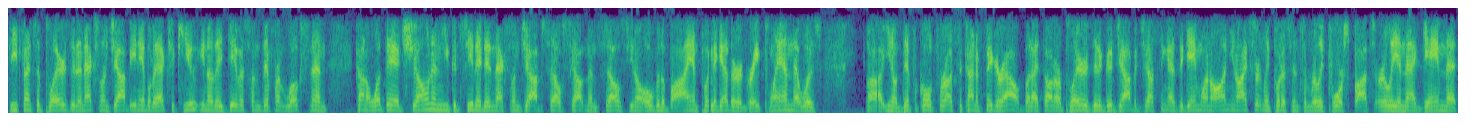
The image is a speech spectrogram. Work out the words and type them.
defensive players did an excellent job being able to execute. You know, they gave us some different looks than kind of what they had shown, and you could see they did an excellent job self-scouting themselves, you know, over the bye and putting together a great plan that was – uh, you know, difficult for us to kind of figure out. But I thought our players did a good job adjusting as the game went on. You know, I certainly put us in some really poor spots early in that game that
